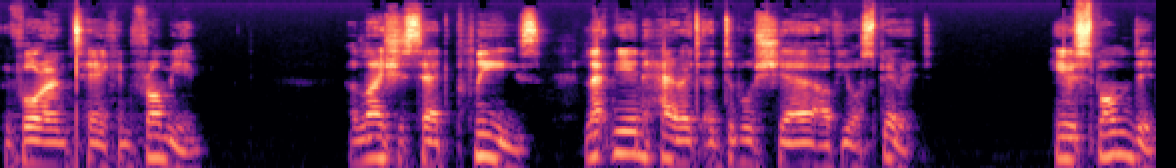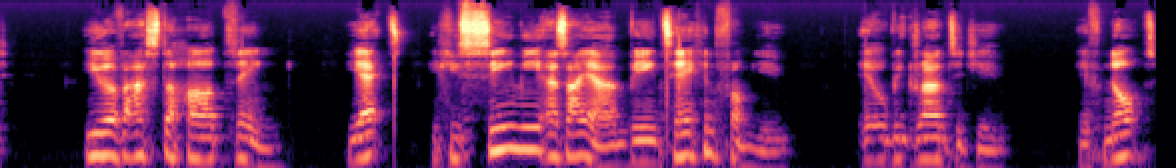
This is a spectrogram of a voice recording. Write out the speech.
before I am taken from you. Elisha said, Please, let me inherit a double share of your spirit. He responded, You have asked a hard thing, yet if you see me as I am being taken from you, it will be granted you. If not,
